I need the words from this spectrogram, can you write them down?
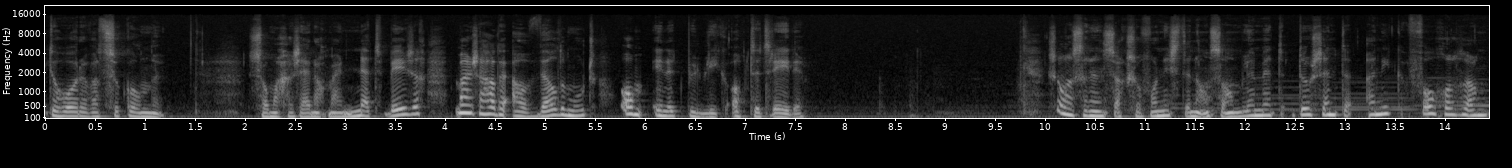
lieten horen wat ze konden. Sommigen zijn nog maar net bezig, maar ze hadden al wel de moed om in het publiek op te treden. Zo was er een saxofonistenensemble met docente Annick Vogelzang.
